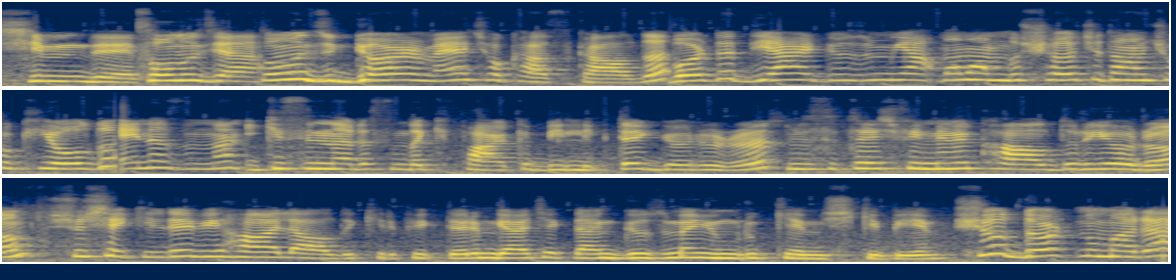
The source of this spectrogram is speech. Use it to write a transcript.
Şimdi sonuca, sonucu görmeye çok az kaldı. Bu arada diğer gözümü yapmamam da şu açıdan çok iyi oldu. En azından ikisinin arasındaki farkı birlikte görürüz. Şimdi streç filmimi kaldırıyorum. Şu şekilde bir hal aldı kirpiklerim. Gerçekten gözüme yumruk yemiş gibiyim. Şu 4 numara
